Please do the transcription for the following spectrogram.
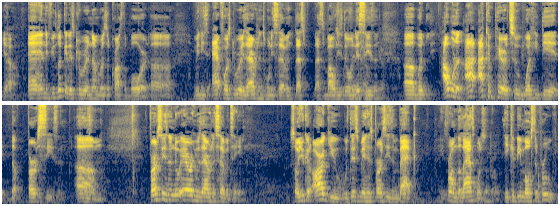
Yeah, and if you look at his career numbers across the board, uh, I mean, he's at for his career, he's averaging 27. That's that's about what he's doing this season. yeah. Uh, but I want to I, I compare it to what he did the first season. Um, first season, of new era, he was averaging 17. So you could argue with this being his first season back from the last one, he could be most improved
